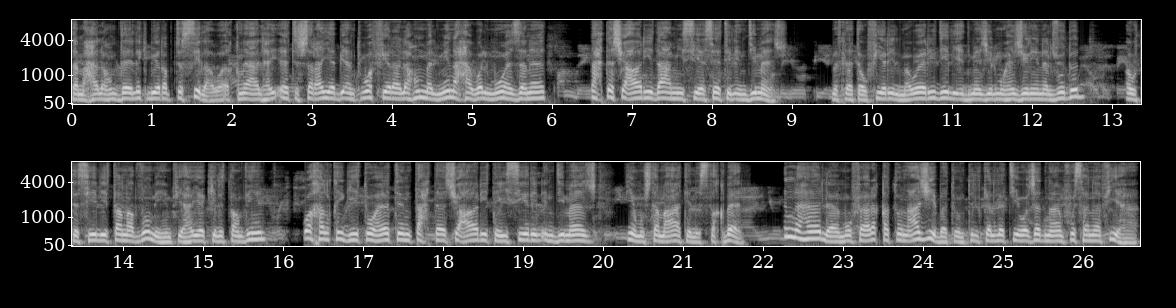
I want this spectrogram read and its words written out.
سمح لهم ذلك بربط الصلة وإقناع الهيئات الشرعية بأن توفر لهم المنح والموازنات تحت شعار دعم سياسات الاندماج مثل توفير الموارد لإدماج المهاجرين الجدد أو تسهيل تنظمهم في هياكل التنظيم وخلق جيتوهات تحت شعار تيسير الاندماج في مجتمعات الاستقبال. إنها لا مفارقة عجيبة تلك التي وجدنا أنفسنا فيها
